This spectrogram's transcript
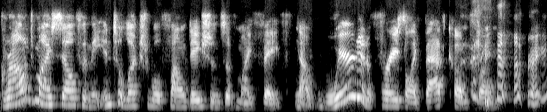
ground myself in the intellectual foundations of my faith. Now, where did a phrase like that come from? right.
